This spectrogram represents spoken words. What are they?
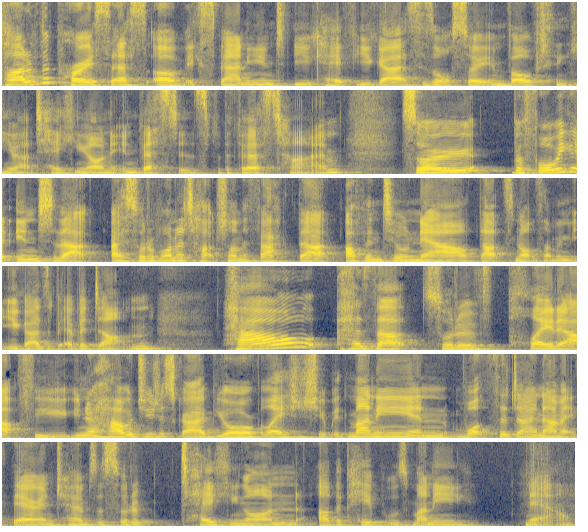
Part of the process of expanding into the UK for you guys has also involved thinking about taking on investors for the first time. So, before we get into that, I sort of want to touch on the fact that up until now, that's not something that you guys have ever done. How has that sort of played out for you? You know, how would you describe your relationship with money and what's the dynamic there in terms of sort of taking on other people's money now?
